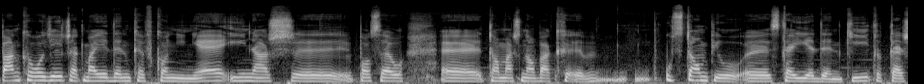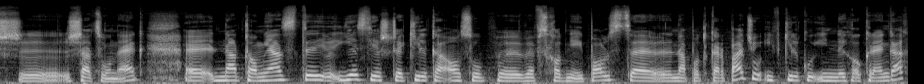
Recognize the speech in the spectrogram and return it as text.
Pan Kołodziejczak ma jedynkę w Koninie i nasz y, poseł e, Tomasz Nowak ustąpił z tej jedynki, to też szacunek. E, Natomiast jest jeszcze kilka osób we wschodniej Polsce, na Podkarpaciu i w kilku innych okręgach.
